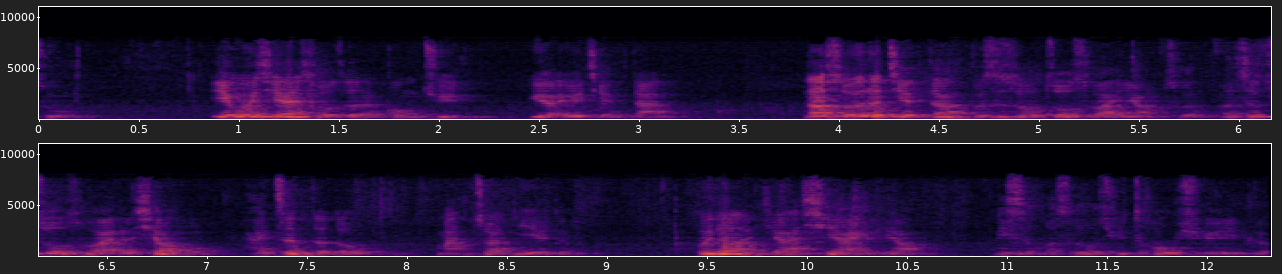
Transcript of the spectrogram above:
助你，因为现在所有的工具越来越简单。那所谓的简单，不是说做出来阳春，而是做出来的效果还真的都蛮专业的，会让人家吓一跳。你什么时候去偷学一个？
